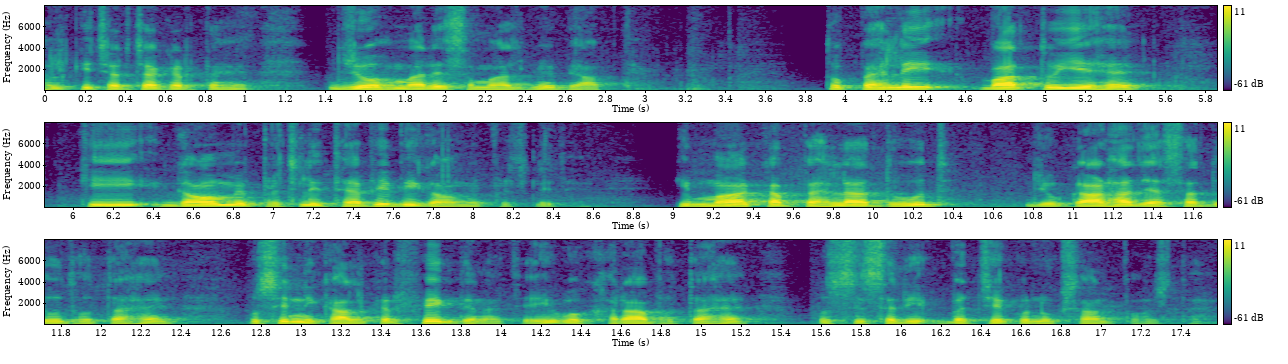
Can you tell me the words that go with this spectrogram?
हल्की चर्चा करते हैं जो हमारे समाज में व्याप्त है। तो पहली बात तो ये है कि गाँव में प्रचलित है, अभी भी गाँव में प्रचलित है कि माँ का पहला दूध, जो गाढ़ा जैसा दूध होता है उसे निकाल कर फेंक देना चाहिए। वो ख़राब होता है, उससे शरीर, बच्चे को नुकसान पहुँचता है।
